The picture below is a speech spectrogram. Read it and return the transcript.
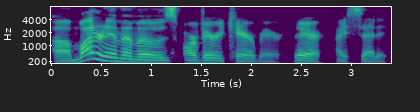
Uh, modern MMOs are very Care Bear. There, I said it.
